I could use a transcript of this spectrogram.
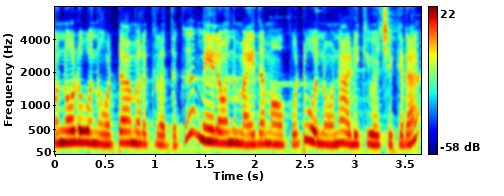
ஒன்றோடு ஒன்று ஒட்டாமல் இருக்கிறதுக்கு மேலே வந்து மைதா மாவு போட்டு ஒன்று ஒன்று அடுக்கி வச்சுக்கிறேன்.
